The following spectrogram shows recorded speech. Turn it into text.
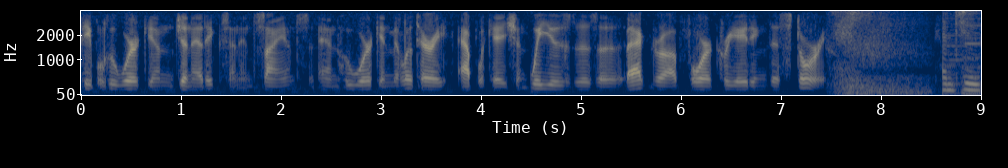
people who work in genetics and in science and who work in military application. We used as a backdrop for creating this story. And to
